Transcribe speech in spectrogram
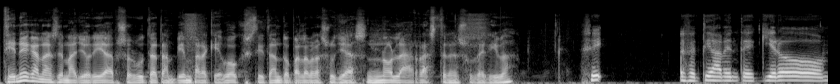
¿Tiene ganas de mayoría absoluta también para que Vox, citando palabras suyas, no la arrastren en su deriva? Sí, efectivamente. Quiero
